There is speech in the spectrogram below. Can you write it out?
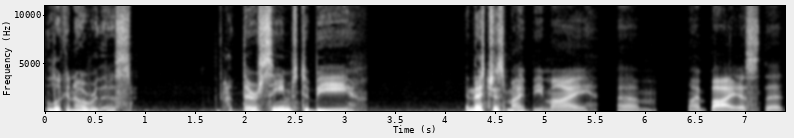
looking over this, there seems to be, and this just might be my um, my bias that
